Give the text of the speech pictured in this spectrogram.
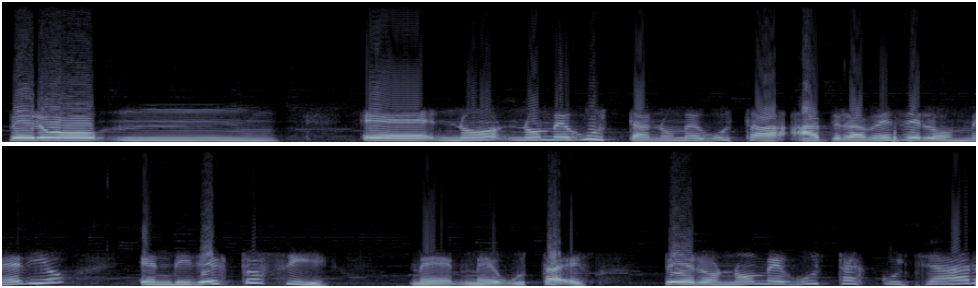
pero mm, eh, no, no me gusta, no me gusta a través de los medios, en directo sí, me, me gusta eso, pero no me gusta escuchar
